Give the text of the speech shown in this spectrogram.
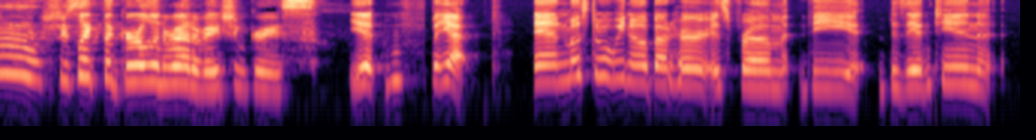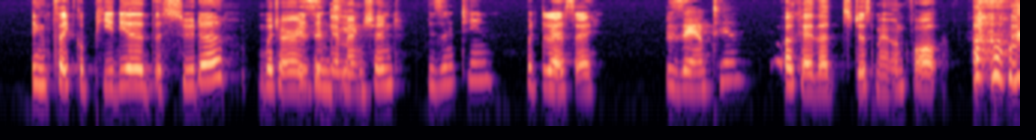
Ah, She's like the girl in red of ancient Greece. Yep. But yeah. And most of what we know about her is from the Byzantine encyclopedia, the Suda, which I already think I mentioned. Byzantine? What did I say? Byzantine? Okay, that's just my own fault. Um,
